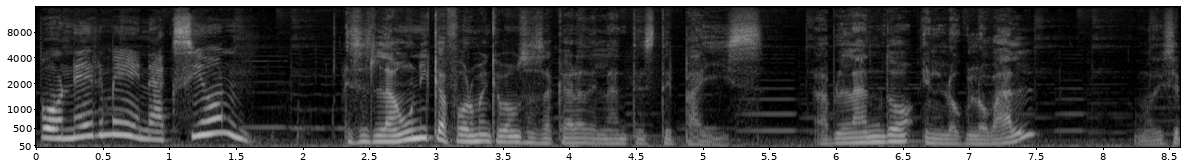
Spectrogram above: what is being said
ponerme en acción. Esa es la única forma en que vamos a sacar adelante este país. Hablando en lo global, como dice,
